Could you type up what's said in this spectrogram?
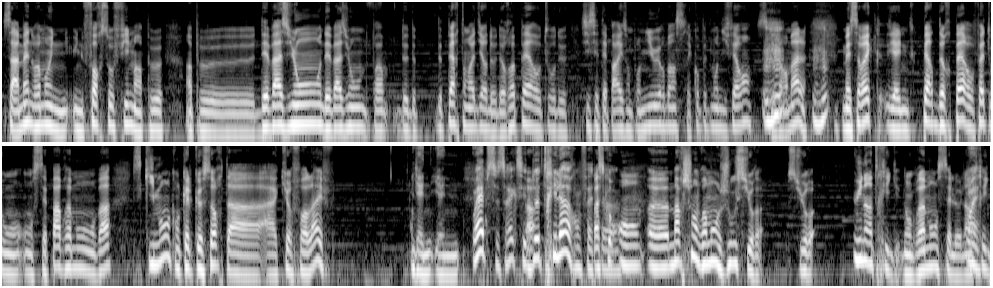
ça amène vraiment une, une force au film, un peu, un peu euh, d'évasion, d'évasion, de, de- de perte, on va dire, de, de repères autour de. Si c'était par exemple en milieu urbain, ce serait complètement différent, ce qui Mhm. normal. Mhm. Mais c'est vrai qu'il y a une perte de repères au fait où on ne sait pas vraiment où on va. Ce qui manque en quelque sorte à, à Cure for Life. Il y a une- il y a une, Ouais, c'est vrai que c'est Ah. deux thrillers en fait. parce euh. qu'en euh, Marchand vraiment joue sur, sur une intrigue. Donc vraiment, c'est le- l'intrigue.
